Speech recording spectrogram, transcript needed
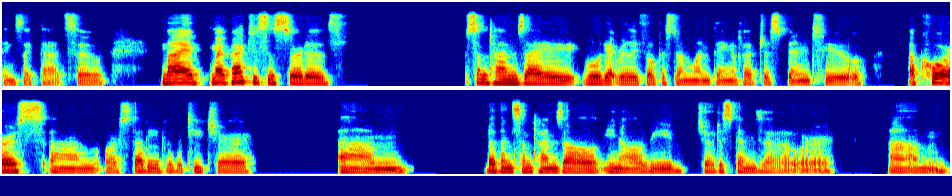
things like that. So my my practice is sort of sometimes I will get really focused on one thing if I've just been to a course um, or studied with a teacher. Um, but then sometimes I'll, you know, I'll read Joe Dispenza or um,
